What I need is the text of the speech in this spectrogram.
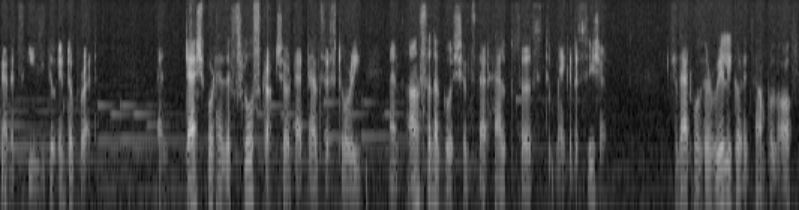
and it's easy to interpret. And dashboard has a flow structure that tells a story and answer the questions that helps us to make a decision. So that was a really good example of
